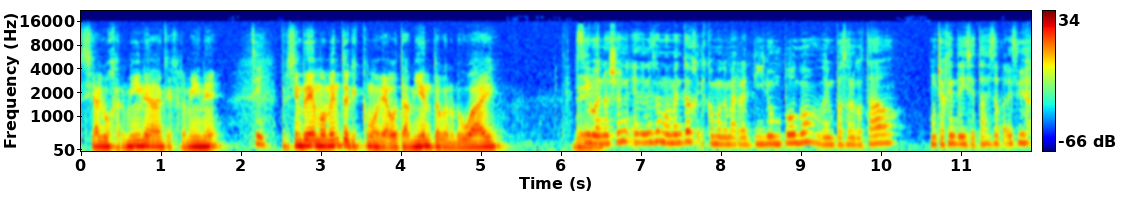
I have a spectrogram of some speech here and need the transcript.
si algo germina, que germine. Sí. Pero siempre hay un momento que es como de agotamiento con Uruguay. de- Sí, bueno, yo en, en esos momentos es como que me retiro un poco, doy un paso al costado. Mucha gente dice, estás desaparecida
